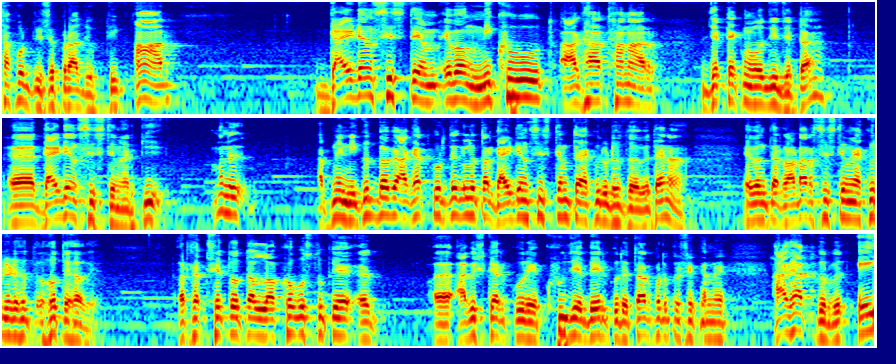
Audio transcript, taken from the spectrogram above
সাপোর্ট দিয়েছে প্রাযুক্তিক। আর গাইডেন্স সিস্টেম এবং নিখুঁত আঘাত হানার যে টেকনোলজি যেটা গাইডেন্স সিস্টেম আর কি মানে আপনি নিখুঁতভাবে আঘাত করতে গেলে তার গাইডেন্স সিস্টেম তো অ্যাকুরেট হতে হবে, তাই না? এবং তার রাডার সিস্টেম অ্যাকুরেট হতে হবে। অর্থাৎ সে তো তার লক্ষ্যবস্তুকে আবিষ্কার করে, খুঁজে বের করে, তারপরে তো সেখানে আঘাত করবে। এই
